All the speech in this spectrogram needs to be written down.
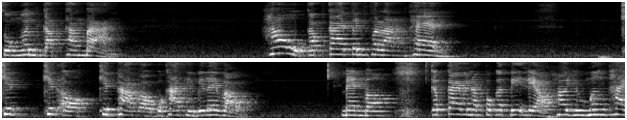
ส่งเงินกลับทางบ้านเฮากับกลายเป็นฝรั่งแทน คิดคิดออกคิดภาพออกบ่คะที่วิไลเว้า แมนบอกกับกลายเป็นปกติแล้วเฮาอยู่เมืองไทย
